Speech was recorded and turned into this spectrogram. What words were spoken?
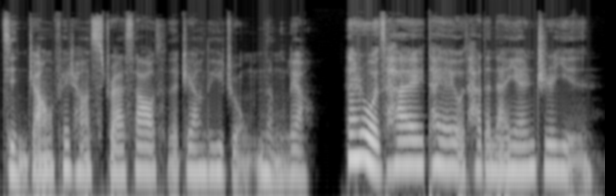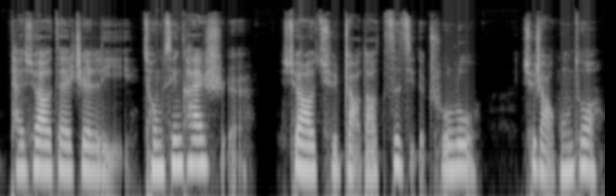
紧张、非常 stress out 的这样的一种能量。但是我猜他也有他的难言之隐，他需要在这里重新开始，需要去找到自己的出路，去找工作，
